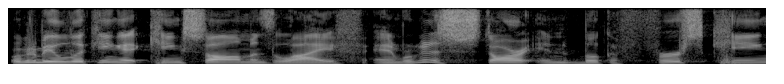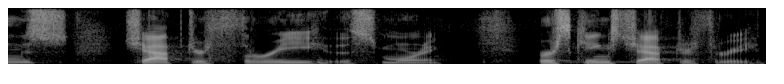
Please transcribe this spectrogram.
We're going to be looking at King Solomon's life, and we're going to start in the book of 1 Kings, chapter 3, this morning. 1 Kings, chapter 3.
